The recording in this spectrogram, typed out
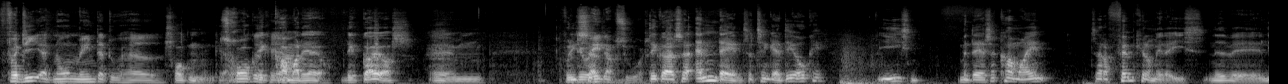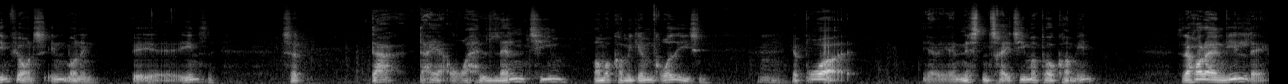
Fordi at nogen mente, at du havde... trukken min kajak. Trukket Det kommer der jo. Det gør jeg også. Øhm, fordi Det er jo så, helt absurd. Det gør jeg så anden dagen, så tænker jeg, det er okay i isen. Men da jeg så kommer ind, så er der 5 km is nede ved Limfjordens indmunding øh, Eneste. Så der, der er jeg over halvanden time om at komme igennem grødisen. Mm. Jeg bruger jeg, næsten tre timer på at komme ind. Så der holder jeg en hviledag,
